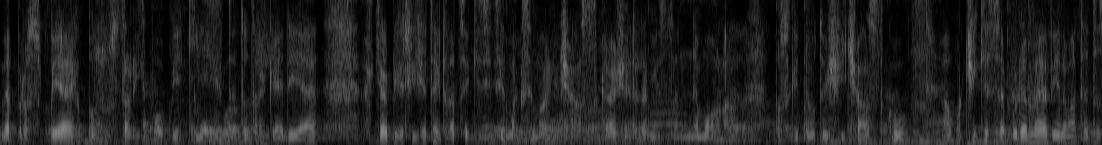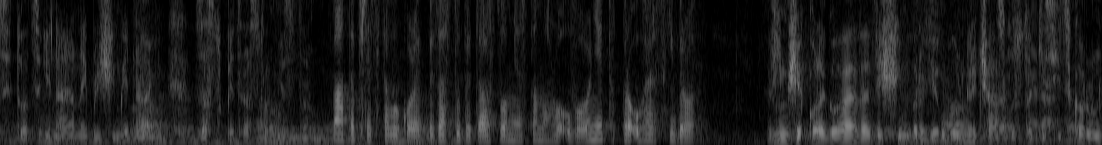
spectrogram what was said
ve prospěch pozůstalých po obětích této tragédie. Chtěl bych říct, že těch 20 tisíc je maximální částka, že Rada města nemohla poskytnout vyšší částku a určitě se budeme věnovat této situaci i na nejbližším jednání zastupitelstva města. Máte představu, kolik by zastupitelstvo města mohlo uvolnit pro Uherský Brod? Vím, že kolegové ve Vyšším Brodě uvolnili částku 100 000 korun.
